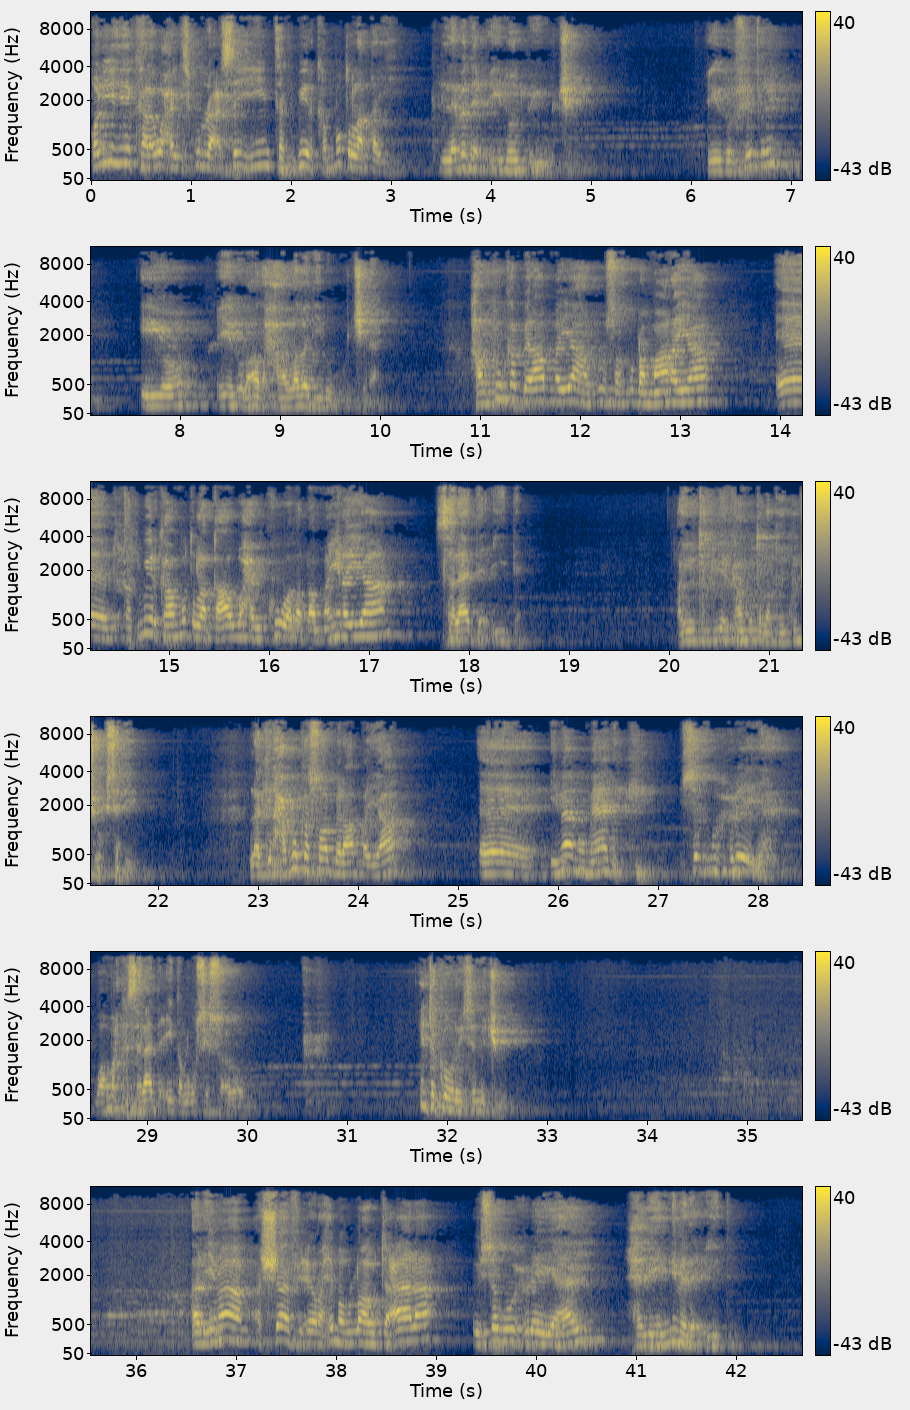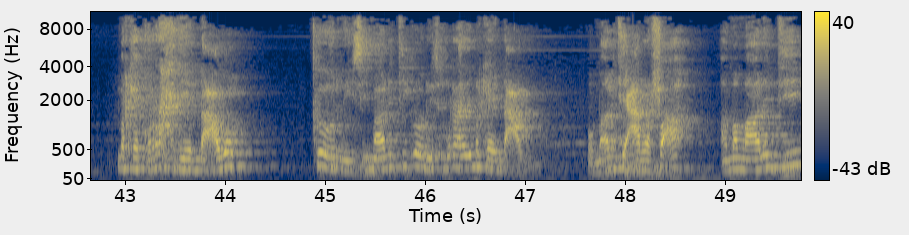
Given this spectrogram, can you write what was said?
Qolyihii kale waxay isku raacsan yihiin takbiirka mutlaqay labada ciidood bay uu jira ciidulfitri iyo ciidul adxaa labadiiba wuu jira. Halkuu ka bilaabmaya halkuusa ku dhammaanayaa takbiirka mulaqa waxay ku wada dhammaynayaan salaada ciidda. Ayuu takbiirka mulaqi ku joogsanaya laakiin xaguu ka soo bilaabmayaa imaamu maalik isagu wuxuu leeyahay waa marka salaada ciidda lagu sii socdo. Inta ka horreysa ma jiro alimaam ashaafici raximah llahu tacaala isagu wuxuu leeyahay habeennimada ciidda markay qoraxdii dhacdo ka horreysay maalintii ka horreysay qoraxdii markay dhacdo oo maalintii carafo ah ama maalintii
